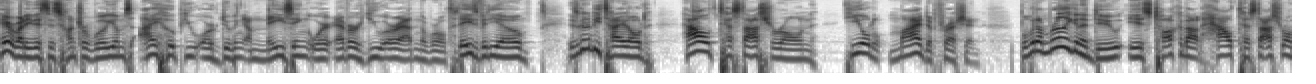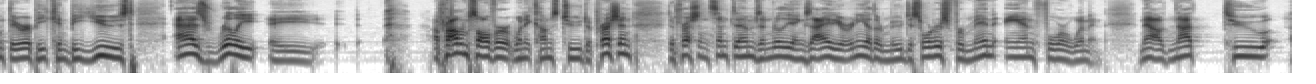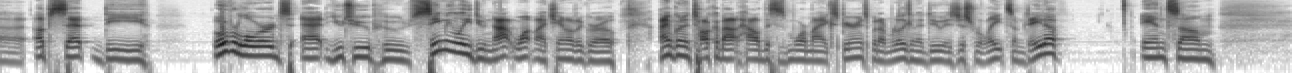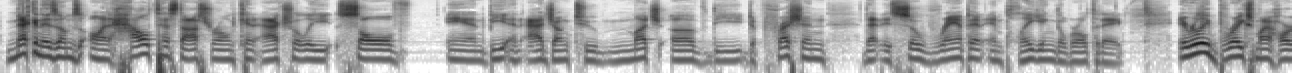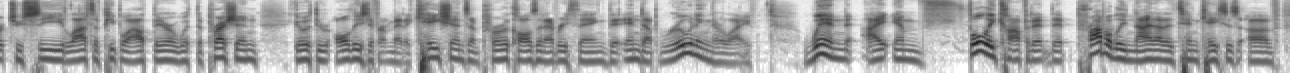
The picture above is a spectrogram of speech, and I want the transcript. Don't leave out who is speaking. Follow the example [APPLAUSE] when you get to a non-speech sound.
Speaker 1: Hey everybody, this is Hunter Williams. I hope you are doing amazing wherever you are at in the world. Today's video is going to be titled How Testosterone Healed My Depression. But what I'm really going to do is talk about how testosterone therapy can be used as really a a problem solver when it comes to depression, depression symptoms, and really anxiety or any other mood disorders for men and for women. Now, not to uh, upset the overlords at YouTube who seemingly do not want my channel to grow. I'm going to talk about how this is more my experience. What I'm really going to do is just relate some data and some mechanisms on how testosterone can actually solve and be an adjunct to much of the depression that is so rampant and plaguing the world today. It really breaks my heart to see lots of people out there with depression go through all these different medications and protocols and everything that end up ruining their life. When I am fully confident that probably nine out of 10 cases of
